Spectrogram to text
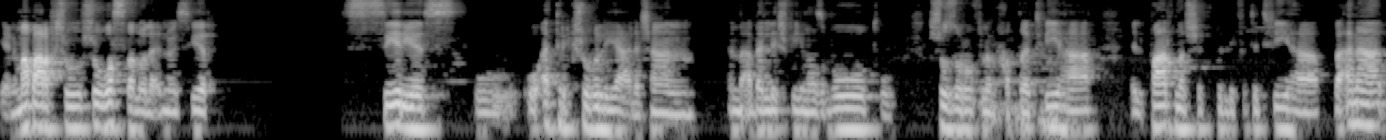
يعني ما بعرف شو شو وصله لأنه يصير serious وأترك شغلي علشان أبلش فيه مزبوط وشو الظروف اللي انحطيت فيها ال partnership اللي فتت فيها. فأنا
